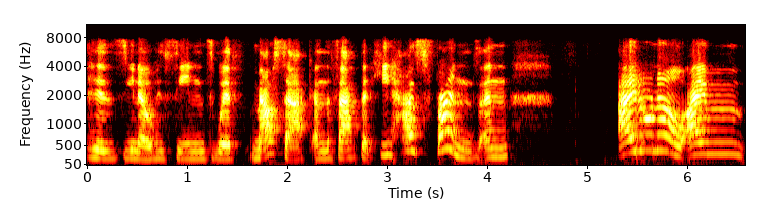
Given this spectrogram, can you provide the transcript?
his you know his scenes with Mousesack and the fact that he has friends. And I don't know. I'm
